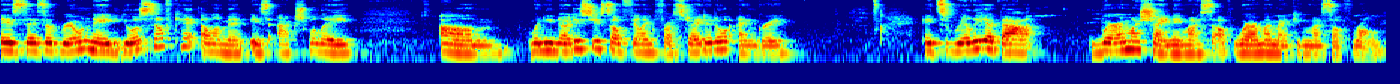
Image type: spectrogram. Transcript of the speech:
is there's a real need. Your self care element is actually um, when you notice yourself feeling frustrated or angry, it's really about where am I shaming myself? Where am I making myself wrong?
